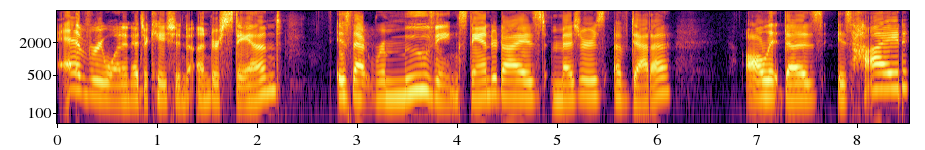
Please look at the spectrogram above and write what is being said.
everyone in education to understand is that removing standardized measures of data all it does is hide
